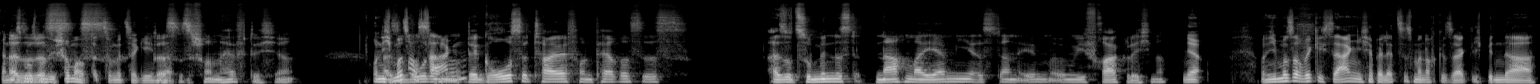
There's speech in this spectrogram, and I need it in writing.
Und das Also muss man das sich schon mal auf der Zunge zergehen das lassen. ist schon heftig, ja. Und ich also muss auch sagen, der große Teil von Paris ist, also zumindest nach Miami, ist dann eben irgendwie fraglich, ne? Und ich muss auch wirklich sagen, ich habe ja letztes Mal noch gesagt, ich bin da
